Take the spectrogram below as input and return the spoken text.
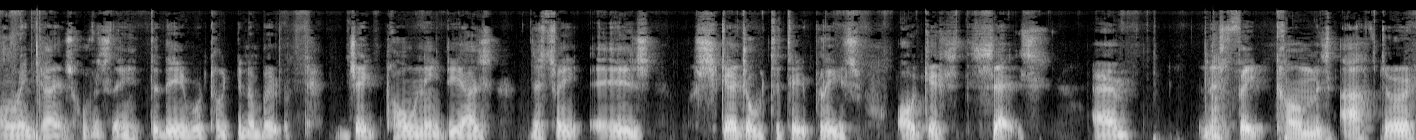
Alright guys, obviously today we're talking about Jake Paul Nate Diaz. This fight is scheduled to take place August 6th. Um, this fight comes after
